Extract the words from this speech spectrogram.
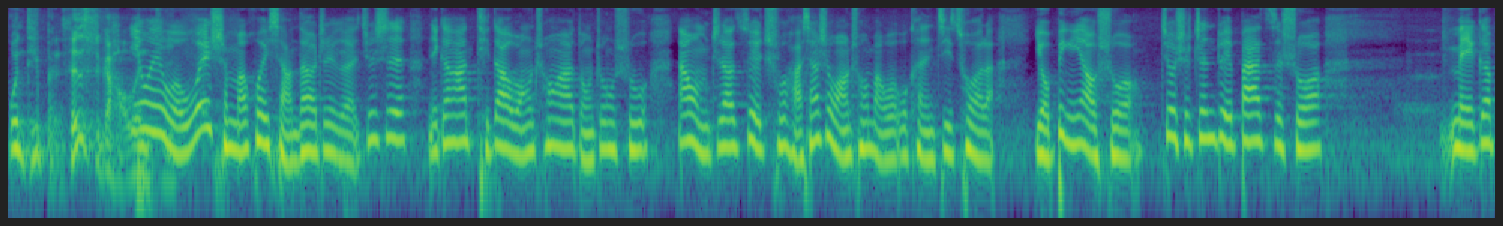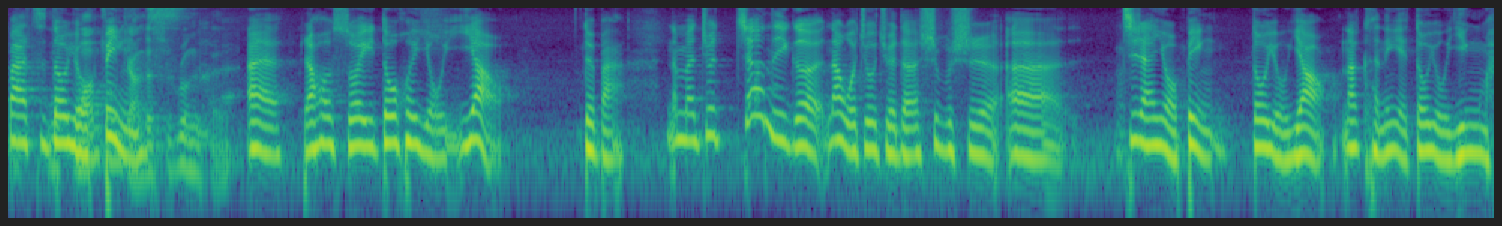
问题本身是个好问题。因为我为什么会想到这个？就是你刚刚提到王冲啊、董仲舒，那我们知道最初好像是王冲吧，我我可能记错了。有病要说，就是针对八字说，每个八字都有病，讲的是润衡，哎，然后所以都会有药，对吧？那么就这样的一个，那我就觉得是不是呃，既然有病都有药，那肯定也都有因嘛。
